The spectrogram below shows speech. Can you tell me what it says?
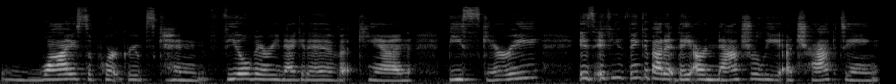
why support groups can feel very negative, can be scary, is if you think about it, they are naturally attracting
